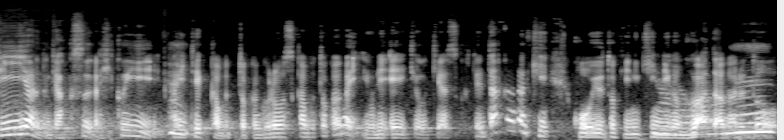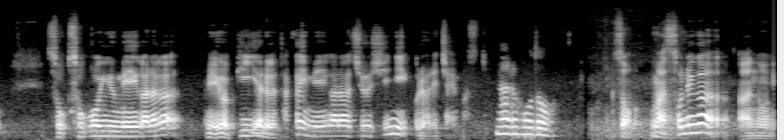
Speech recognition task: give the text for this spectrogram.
PR の逆数が低いハイテク株とかグロース株とかがより影響を受けやすくてだからきこういう時に金利がぐわっと上がるとそそういう銘柄が要は PR が高い銘柄を中心に売られちゃいますと。なるほど。そうまあそれがあの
